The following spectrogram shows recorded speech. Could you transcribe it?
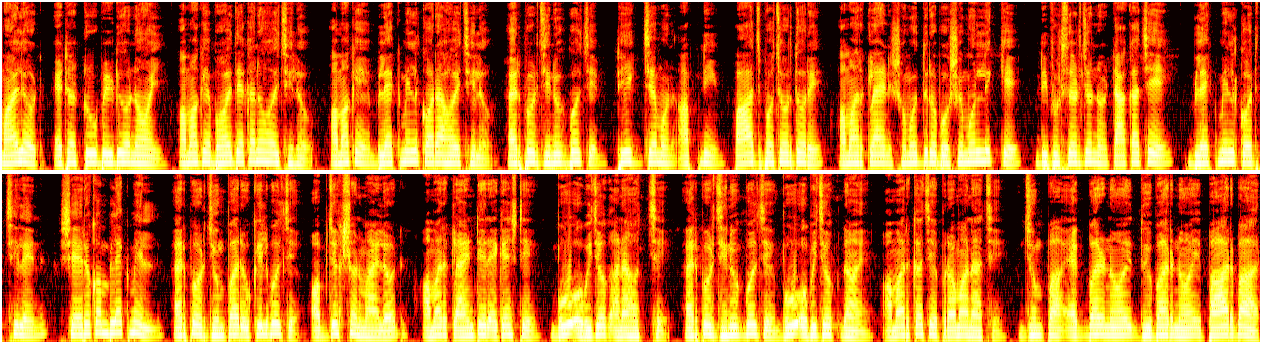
মাইলট এটা ট্রু ভিডিও নয়। আমাকে ভয় দেখানো হয়েছিল। আমাকে ব্ল্যাকমেল করা হয়েছিল। এরপর জিনুক বলছে, ঠিক যেমন আপনি পাঁচ বছর ধরে আমার ক্লায়েন্ট সমুদ্র বসু মল্লিককে ডিভোর্সের জন্য টাকা চেয়ে ব্ল্যাকমেল করছিলেন। সেই রকম ব্ল্যাকমেল এরপর জুম্পার উকিল বলছে অবজেকশন মাইলড আমার ক্লায়েন্টের এগেনস্টে বু অভিযোগ আনা হচ্ছে। এরপর ঝিনুক বলছে বু অভিযোগ নয়, আমার কাছে প্রমাণ আছে। জুম্পা একবার নয়, দুইবার নয়, বারবার।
